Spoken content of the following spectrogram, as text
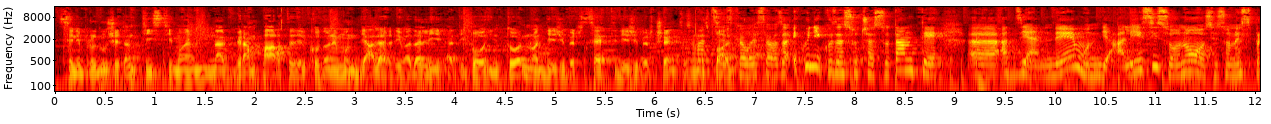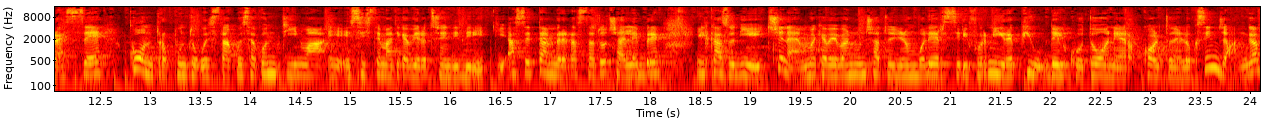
Se ne produce tantissimo, eh, una gran parte del cotone mondiale arriva da lì, a tipo intorno al 10%, 10% se non sbaglio. questa cosa. E quindi cosa è successo? Tante eh, aziende mondiali si sono, si sono, espresse contro appunto questa, questa continua e, e, sistematica violazione dei diritti. A settembre era stato celebre il caso di H&M che aveva annunciato di non volersi rifornire più del cotone raccolto nel nello Xinjiang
